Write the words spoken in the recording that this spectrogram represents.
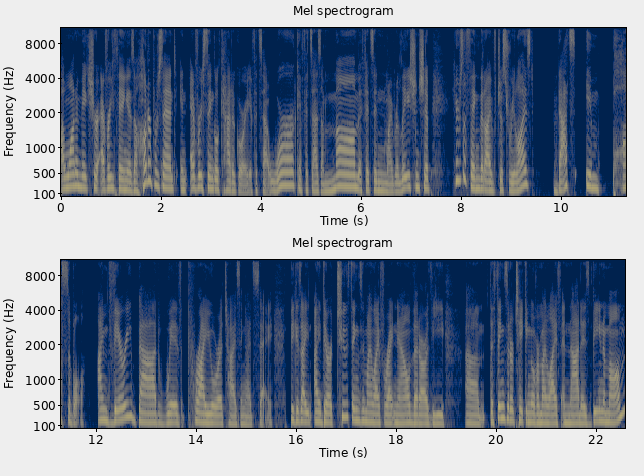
I want to make sure everything is 100% in every single category. If it's at work, if it's as a mom, if it's in my relationship. Here's the thing that I've just realized that's impossible. I'm very bad with prioritizing, I'd say, because I, I there are two things in my life right now that are the um, the things that are taking over my life, and that is being a mom,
